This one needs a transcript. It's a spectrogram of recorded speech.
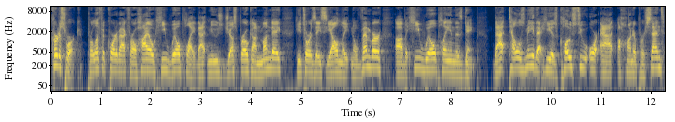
Kurtis Rourke, prolific quarterback for Ohio, he will play. That news just broke on Monday. He tore his ACL in late November, uh, but he will play in this game. That tells me that he is close to or at 100%.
